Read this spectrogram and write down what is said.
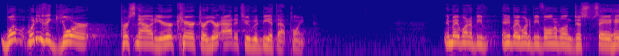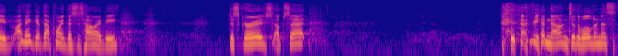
what, what do you think your personality, your character, your attitude would be at that point? Anybody want to be anybody want to be vulnerable and just say, "Hey, I think at that point this is how I'd be." Discouraged, upset. I'd be heading out into the wilderness.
